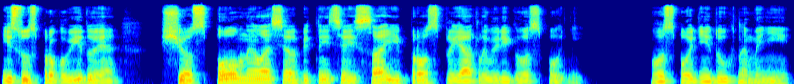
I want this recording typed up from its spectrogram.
Ісус проповідує, що сповнилася обітниця Ісаї про сприятливий рік Господній. Господній дух на мені,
